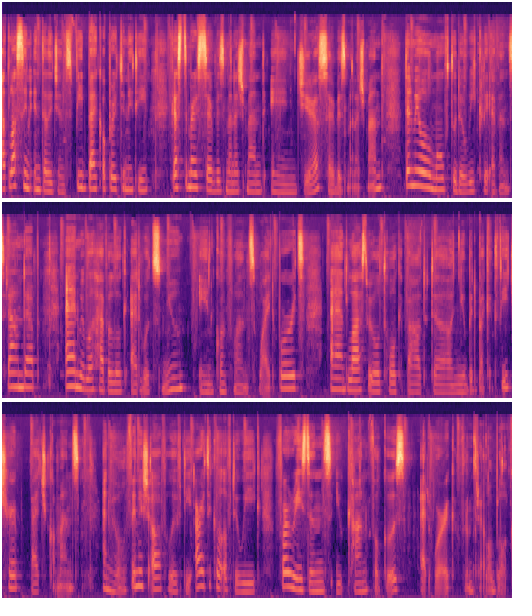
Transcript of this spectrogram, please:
Atlassian Intelligence Feedback Opportunity, Customer Service Management in Jira Service Management. Then we will move to the weekly events roundup, and we will have a look at what's new in Confluence whiteboards. And last, we will talk about the new Bitbucket feature, batch comments. And we will finish off with the article of the week for reasons you can focus at work from Trello blog.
